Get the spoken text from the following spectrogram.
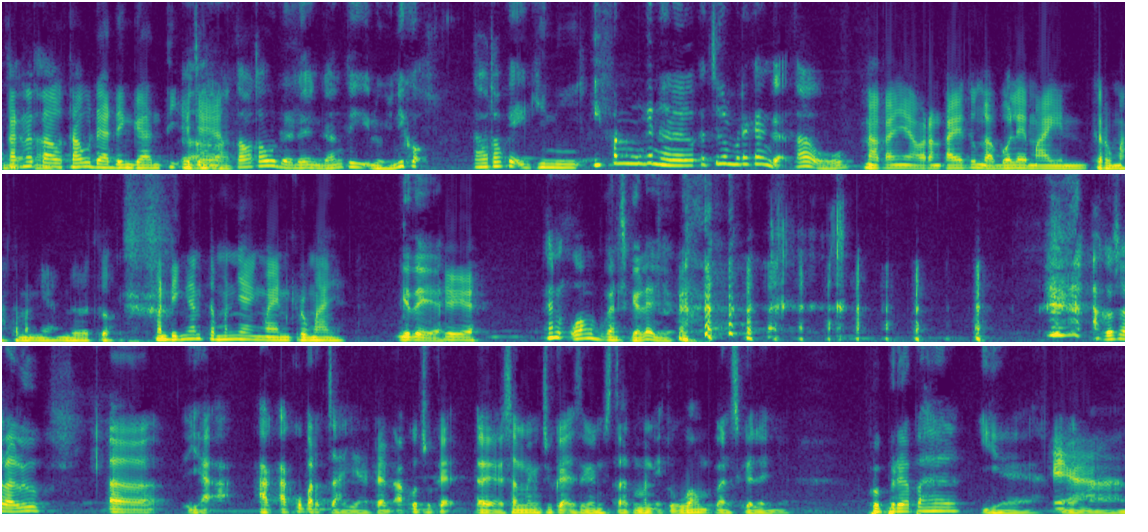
Karena tahu-tahu udah ada yang ganti aja ya. Ah, Tahu-tahu udah ada yang ganti. Loh ini kok tahu-tahu kayak gini. Even mungkin hal-hal kecil mereka nggak tahu. Makanya orang kaya tuh nggak boleh main ke rumah temennya menurutku. Mendingan temennya yang main ke rumahnya. Gitu ya. Iya. Kan uang bukan segalanya. aku selalu eh ya aku percaya dan aku juga eh, senang juga dengan statement itu uang bukan segalanya. Beberapa hal ya Ya. memang.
